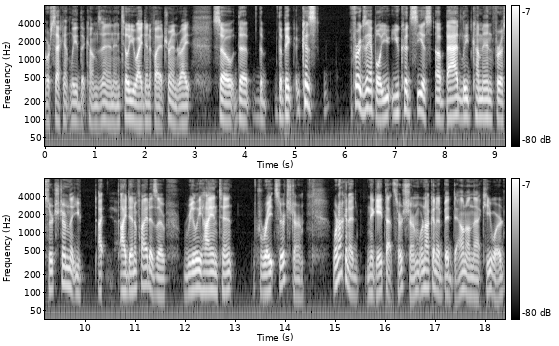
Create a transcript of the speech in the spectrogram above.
or second lead that comes in until you identify a trend, right? So the the the big because for example, you, you could see a bad lead come in for a search term that you I, identified as a really high intent, great search term. We're not going to negate that search term. We're not going to bid down on that keyword,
